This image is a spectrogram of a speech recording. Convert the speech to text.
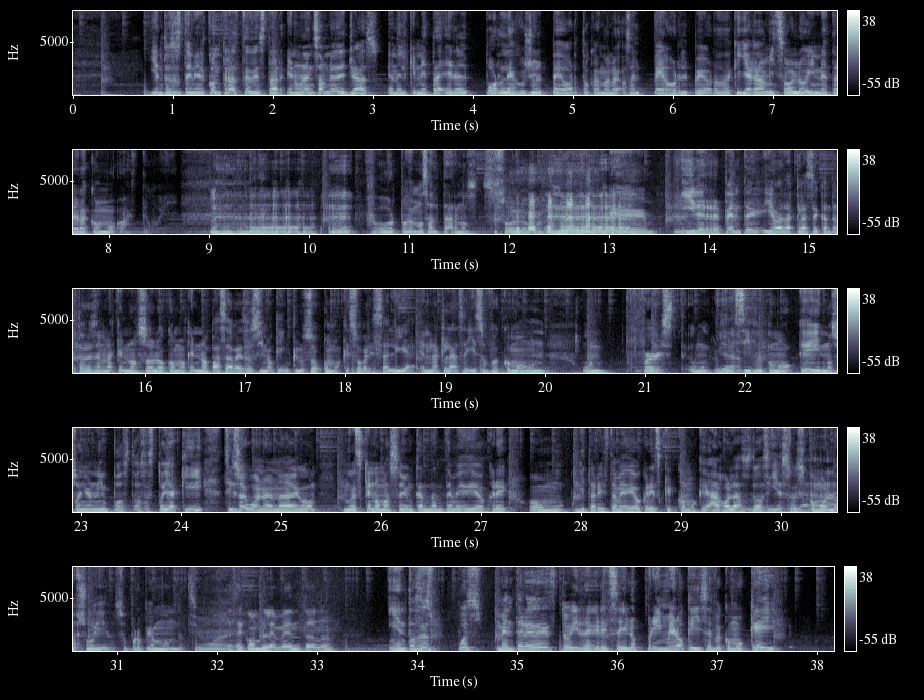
Y entonces tenía el contraste de estar en un ensamble de jazz en el que neta era el, por lejos yo el peor tocando, la- o sea, el peor, el peor. O sea, que llegaba mi solo y neta era como, ah, este güey. Por favor, podemos saltarnos su solo. por favor?" Eh, y de repente iba a la clase de cantautores en la que no solo como que no pasaba eso, sino que incluso como que sobresalía en la clase. Y eso fue como un, un first. un-. Y sí fue como, ok, no soy un impostor. O sea, estoy aquí, sí soy bueno en algo. No es que nomás soy un cantante mediocre o un guitarrista mediocre, es que como que hago las dos y eso es como lo suyo, su propio mundo. Ese complemento, ¿no? Y entonces, pues me enteré de esto y regresé y lo primero que hice fue como, ok,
